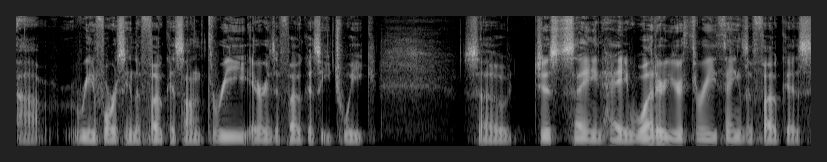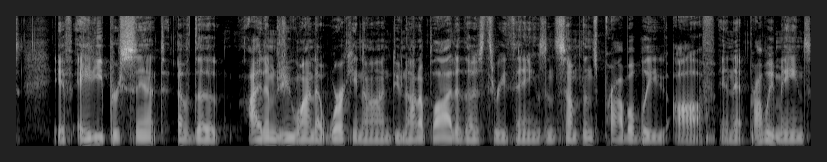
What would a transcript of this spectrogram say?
uh, reinforcing the focus on three areas of focus each week. So just saying, hey, what are your three things of focus? If 80% of the items you wind up working on do not apply to those three things, and something's probably off. And that probably means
